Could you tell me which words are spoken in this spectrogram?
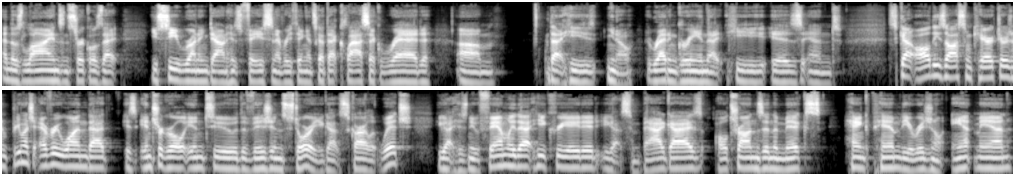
and those lines and circles that you see running down his face and everything. It's got that classic red um, that he's, you know, red and green that he is. And it's got all these awesome characters and pretty much everyone that is integral into the Vision story. You got Scarlet Witch, you got his new family that he created, you got some bad guys, Ultron's in the mix, Hank Pym, the original Ant Man,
